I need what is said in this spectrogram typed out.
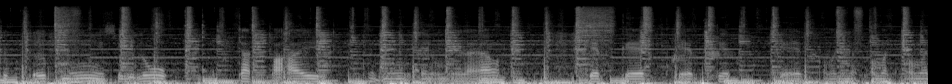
ตึ๊บตึ๊บนี่สี่ลูก จัดไปทีนี้สนุกไปแล้ว เก็บเก็บเก็บเก็บเก็บเอามาเอามาเอามา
